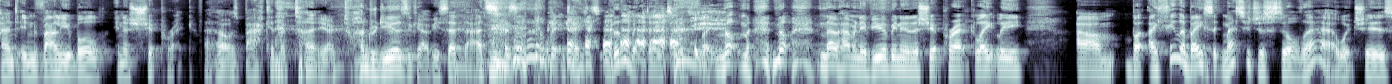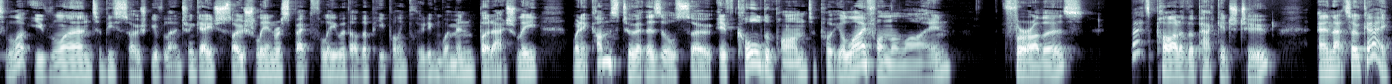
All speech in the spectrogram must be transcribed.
and invaluable in a shipwreck. I thought it was back in the you know 200 years ago. He said that, so it's a little bit dated. A little bit dated. Like not not know how many of you have been in a shipwreck lately. Um, but I think the basic message is still there, which is look, you've learned to be social, you've learned to engage socially and respectfully with other people, including women. But actually, when it comes to it, there's also, if called upon to put your life on the line for others, that's part of the package too. And that's okay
